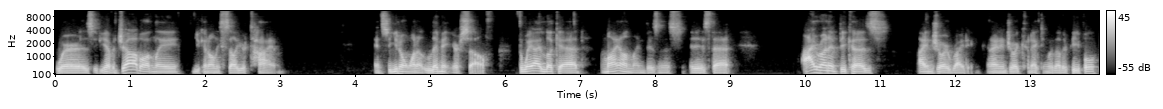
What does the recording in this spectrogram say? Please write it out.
Whereas if you have a job only, you can only sell your time. And so you don't want to limit yourself. The way I look at my online business is that I run it because I enjoy writing and I enjoy connecting with other people.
